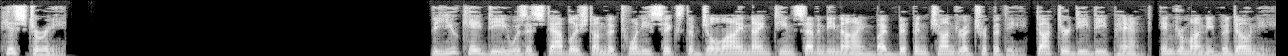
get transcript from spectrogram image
History The UKD was established on 26 July 1979 by Bipin Chandra Tripathi, Dr. D. D. Pant, Indramani Badoni,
